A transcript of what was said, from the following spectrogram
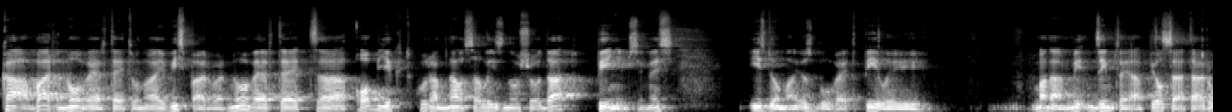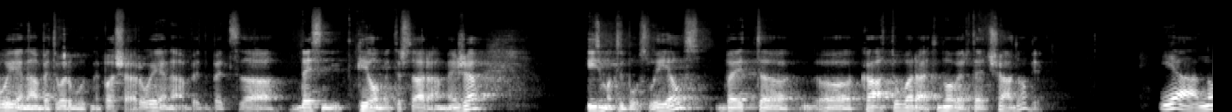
Kā var novērtēt, un vai vispār var novērtēt objektu, kuram nav salīdzinošo datu. Pieņemsim, es izdomāju uzbūvēt pīlī manā dzimtajā pilsētā, Rujanā, bet varbūt ne pašā Rujanā, bet, bet uh, desmit km ārā mežā. Izmaksas būs lielas, bet uh, kā tu varētu novērtēt šādu objektu? Jā, nu,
